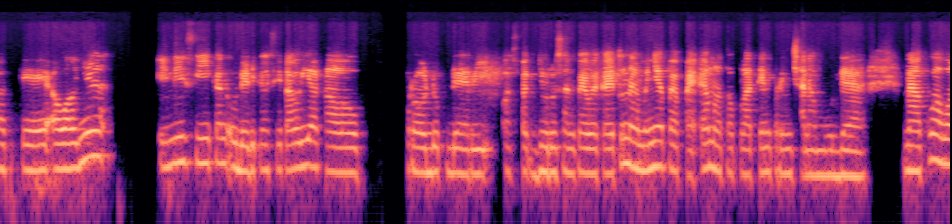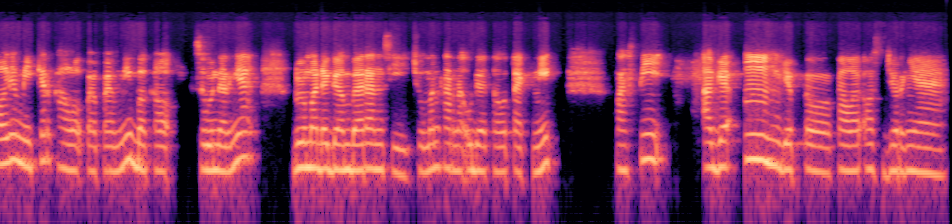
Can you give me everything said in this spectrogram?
Oke, awalnya ini sih kan udah dikasih tahu ya kalau produk dari ospek jurusan PWK itu namanya PPM atau pelatihan perencana muda. Nah, aku awalnya mikir kalau PPM ini bakal sebenarnya belum ada gambaran sih, cuman karena udah tahu teknik, pasti agak mm gitu kalau osjurnya.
